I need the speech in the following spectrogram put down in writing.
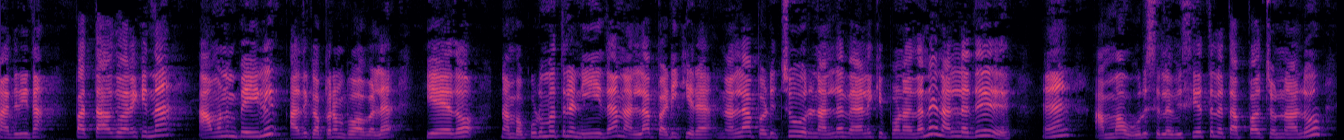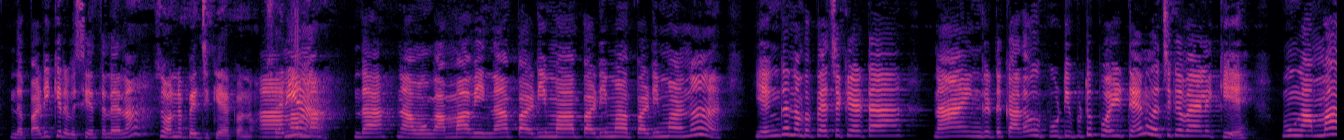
மாதிரி தான் பத்தாவது வரைக்கும் தான் அவனும் ஃபெயிலு அதுக்கப்புறம் போகல. ஏதோ நம்ம குடும்பத்துல நீ தான் நல்லா படிக்கிற. நல்லா படிச்சு ஒரு நல்ல வேலைக்கு போனா தானே நல்லது? அம்மா ஒரு சில விஷயத்துல தப்பா சொன்னாலும் இந்த படிக்கிற விஷயத்துல எல்லாம் சொன்ன பேச்சு கேட்கணும். சரியா? இந்தா நான் உங்க அம்மாவின்னா படிமா படிமா படிமான்னா எங்க நம்ம பேச்ச கேட்டா? நான் இங்கிட்டு கதவு பூட்டி விட்டு போயிட்டேன்னு வச்சுக்க வேலைக்கு. உங்க அம்மா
